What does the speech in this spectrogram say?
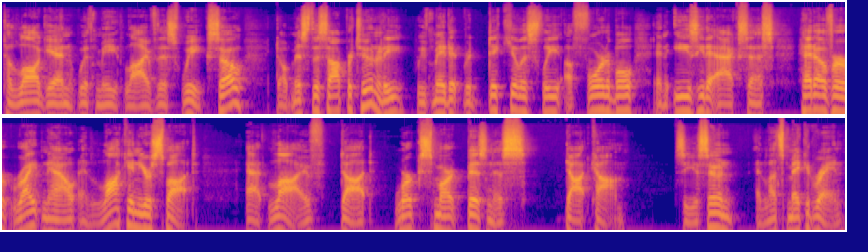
to log in with me live this week. So don't miss this opportunity. We've made it ridiculously affordable and easy to access. Head over right now and lock in your spot at live.worksmartbusiness.com. See you soon, and let's make it rain.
